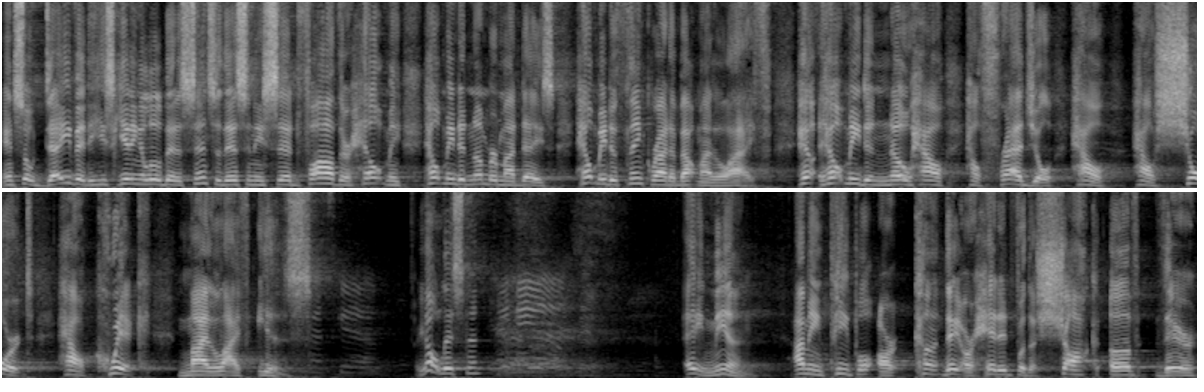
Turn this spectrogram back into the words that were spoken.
And so David, he's getting a little bit of sense of this, and he said, Father, help me. Help me to number my days. Help me to think right about my life. Help, help me to know how, how fragile, how, how short, how quick my life is. Are y'all listening? Amen. Amen. I mean, people are they are headed for the shock of their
